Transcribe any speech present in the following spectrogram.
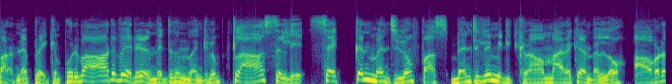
പറഞ്ഞപ്പോഴേക്കും ഒരുപാട് പേര് എഴുന്നേറ്റ് നിന്നെങ്കിലും ക്ലാസ്സിൽ സെക്കൻഡ് ബെഞ്ചിലും ഫസ്റ്റ് ബെഞ്ചിലും ഇരിക്കണവന്മാരൊക്കെ ഉണ്ടല്ലോ. അവിടെ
